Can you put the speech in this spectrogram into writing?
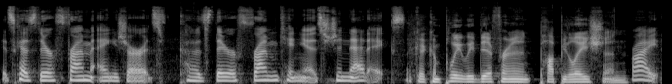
it's because they're from Asia, it's because they're from Kenya, it's genetics. Like a completely different population. Right.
